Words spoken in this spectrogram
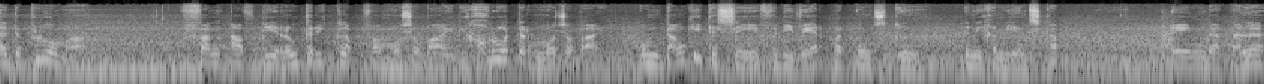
'n diploma vanaf die Rotary Klub van Mosselbaai, die groter Mosselbaai, om dankie te sê vir die werk wat ons doen in die gemeenskap en dat hulle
